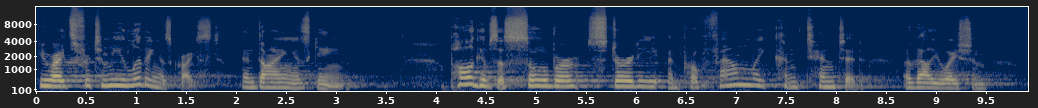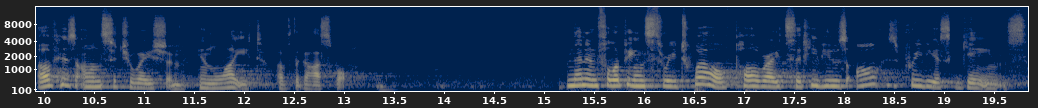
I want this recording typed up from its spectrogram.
He writes, For to me, living is Christ, and dying is gain. Paul gives a sober, sturdy, and profoundly contented evaluation of his own situation in light of the gospel. And then in Philippians 3:12, Paul writes that he views all his previous gains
